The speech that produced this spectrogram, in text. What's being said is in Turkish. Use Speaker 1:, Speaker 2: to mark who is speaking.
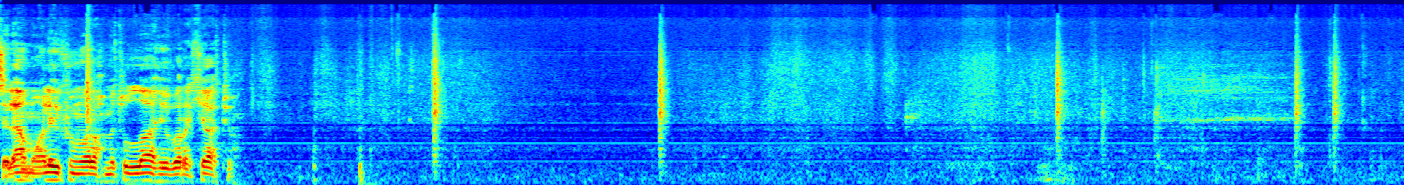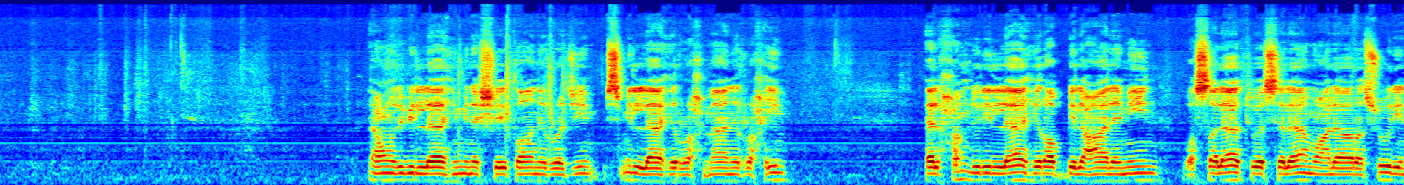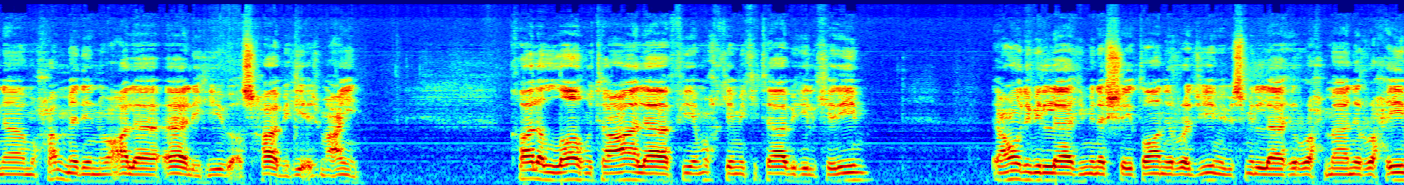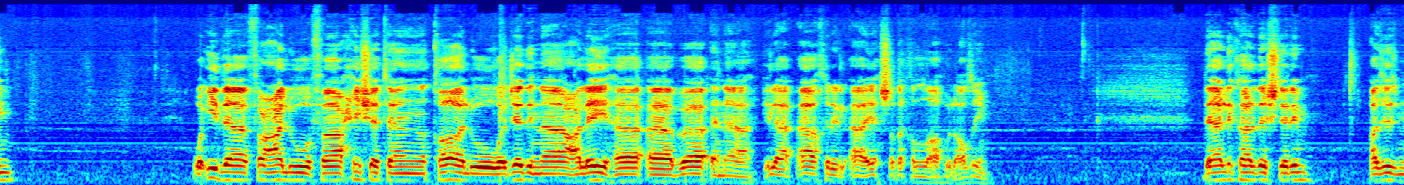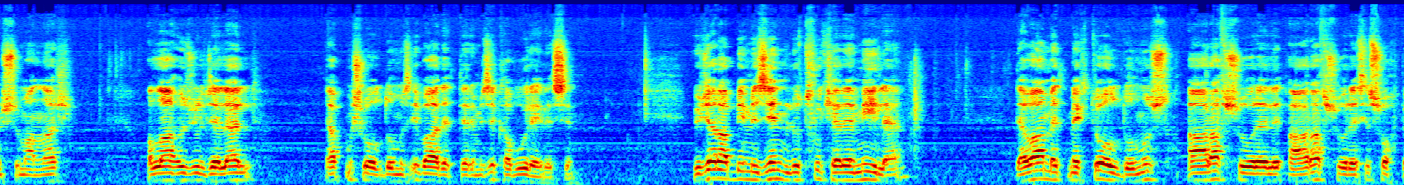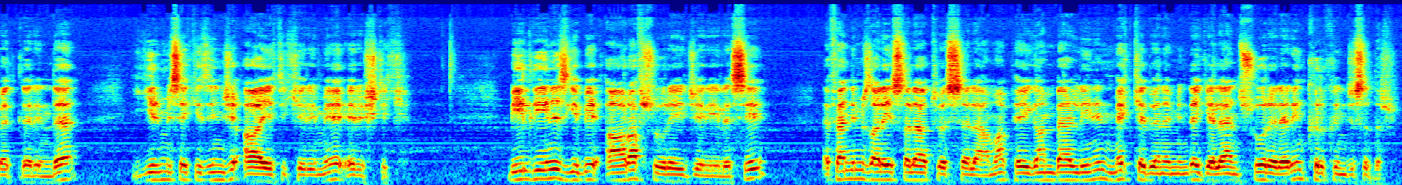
Speaker 1: Esselamu Aleyküm ve Rahmetullahi ve Berekatuh. Euzu billahi mineşşeytanirracim. Bismillahirrahmanirrahim. Elhamdülillahi rabbil alamin. Ala rasulina Muhammedin ve ala alihi ve ashabihi ecmaîn. قال الله تعالى في محكم كتابه الكريم أعوذ بالله من الشيطان الرجيم بسم الله الرحمن الرحيم. وإذا فعلوا فاحشة قالوا وجدنا عليها آباءنا. إلى آخر الآية صدق الله العظيم. Değerli kardeşlerim, aziz Müslümanlar, Allahu Zülcelal yapmış olduğumuz ibadetlerimizi kabul eylesin. Yüce Rabbimizin lütfu keremiyle devam etmekte olduğumuz Araf sureli Araf suresi sohbetlerinde 28. ayeti kerimeye eriştik. Bildiğiniz gibi Araf sure-i celilesi Efendimiz Aleyhisselatü Vesselam'a peygamberliğinin Mekke döneminde gelen surelerin 40.sıdır.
